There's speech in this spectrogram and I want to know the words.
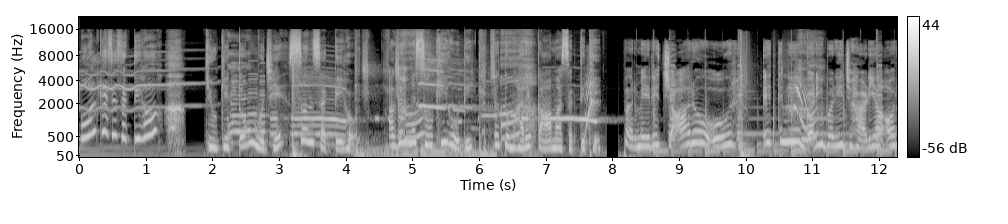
बोल कैसे सकती हो? क्योंकि तुम मुझे सुन सकती हो। अगर मैं सूखी होती तो तुम्हारे काम आ सकती थी। पर मेरे चारों ओर इतनी बड़ी बड़ी झाड़ियाँ और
